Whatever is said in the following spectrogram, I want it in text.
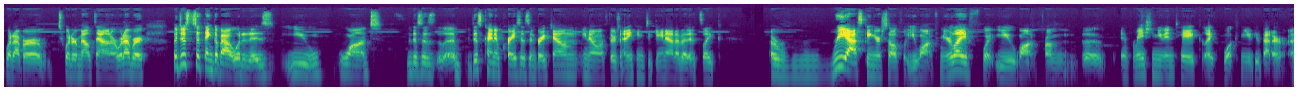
whatever twitter meltdown or whatever but just to think about what it is you want. This is uh, this kind of crisis and breakdown you know if there's anything to gain out of it it's like a re-asking yourself what you want from your life what you want from the information you intake like what can you do better? Uh,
